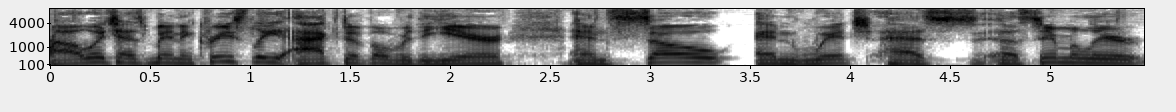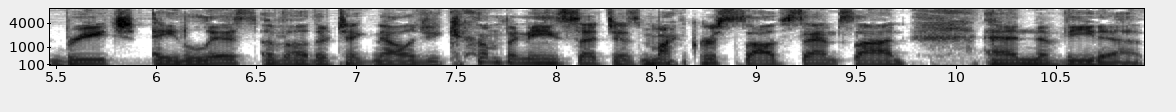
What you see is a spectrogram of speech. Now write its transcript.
uh, which has been increasingly active over the year, and so and which has uh, similar breached a list of other technology companies such as Microsoft, Samsung, and Nvidia.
